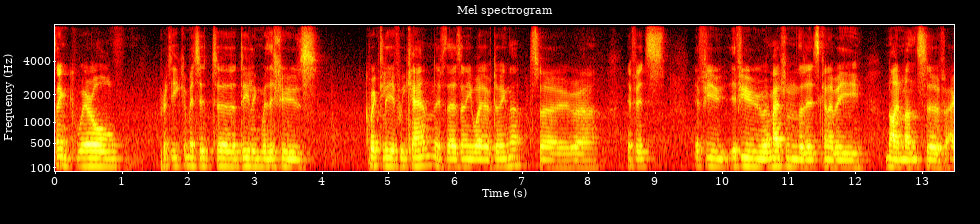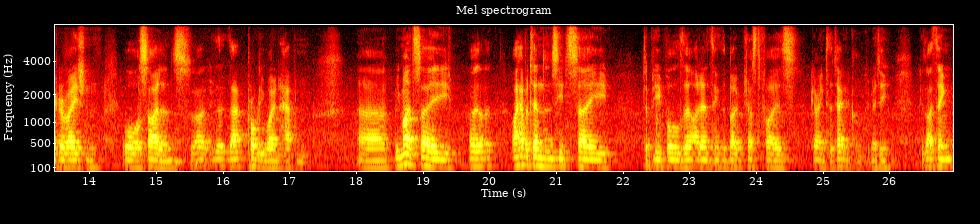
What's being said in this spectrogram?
Think we're all pretty committed to dealing with issues quickly if we can, if there's any way of doing that. So uh, if it's if you if you imagine that it's going to be nine months of aggravation or silence, uh, th- that probably won't happen. Uh, we might say uh, I have a tendency to say to people that I don't think the bug justifies going to the technical committee because I think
